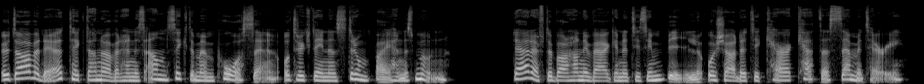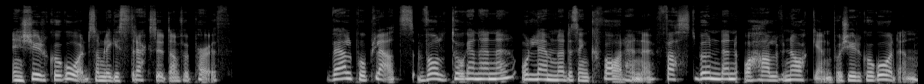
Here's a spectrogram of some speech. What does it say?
Utöver det täckte han över hennes ansikte med en påse och tryckte in en strumpa i hennes mun. Därefter bar han iväg henne till sin bil och körde till Karakata Cemetery, en kyrkogård som ligger strax utanför Perth. Väl på plats våldtog han henne och lämnade sen kvar henne fastbunden och halvnaken på kyrkogården.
